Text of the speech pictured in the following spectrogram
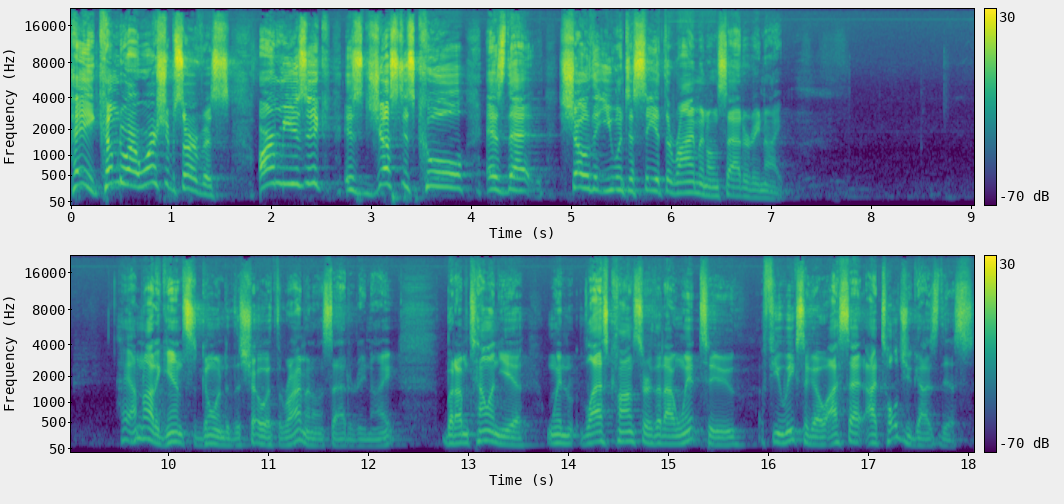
Hey, come to our worship service. Our music is just as cool as that show that you went to see at the Ryman on Saturday night. Hey, I'm not against going to the show at the Ryman on Saturday night, but I'm telling you, when last concert that I went to a few weeks ago, I said I told you guys this.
